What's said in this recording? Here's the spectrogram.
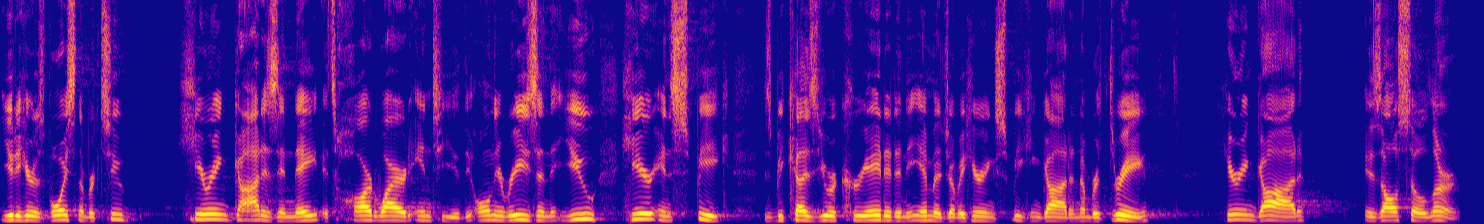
you to hear his voice. Number two, hearing God is innate, it's hardwired into you. The only reason that you hear and speak is because you were created in the image of a hearing, speaking God. And number three, hearing God is also learned.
